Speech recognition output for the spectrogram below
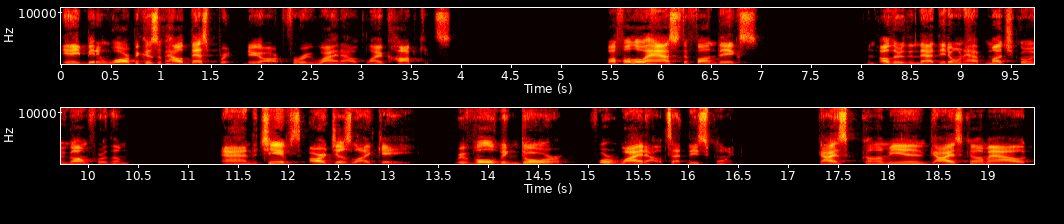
in a bidding war because of how desperate they are for a wideout like Hopkins? Buffalo has Stefon Diggs. And other than that, they don't have much going on for them. And the Chiefs are just like a revolving door for wideouts at this point. Guys come in, guys come out,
